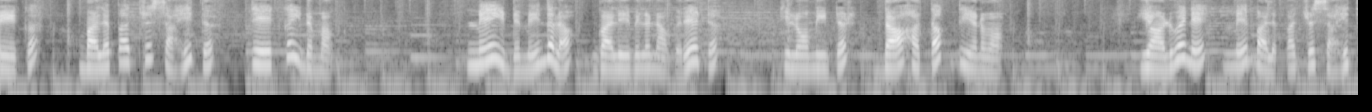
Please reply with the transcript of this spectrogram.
මේක බලපත්‍ර සහිත ටේක්ක ඉඩමක්. මේ ඉඩමේඉඳලා ගලේවෙල නගරයට කිලෝමීටර් දා හතක් තියෙනවා. යාළුවනේ මේ බලපත්‍ර සහිත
